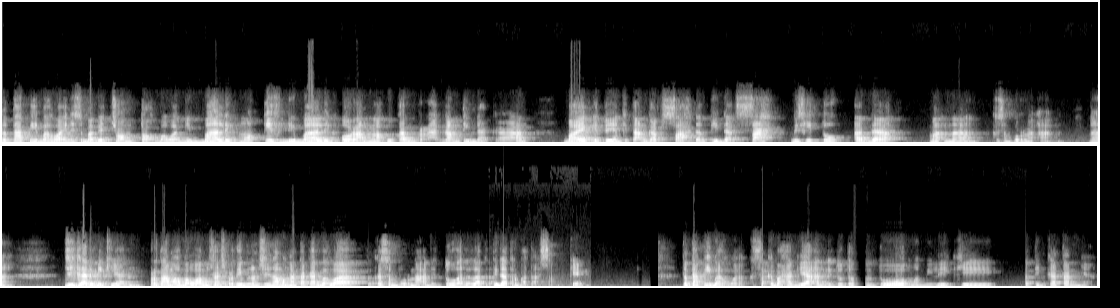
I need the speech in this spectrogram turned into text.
Tetapi bahwa ini sebagai contoh bahwa di balik motif, di balik orang melakukan beragam tindakan, baik itu yang kita anggap sah dan tidak sah, di situ ada makna kesempurnaan. Nah, jika demikian, pertama bahwa misalnya seperti Ibnu Sina mengatakan bahwa kesempurnaan itu adalah ketidakterbatasan. Oke. Tetapi bahwa kebahagiaan itu tentu memiliki tingkatannya.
